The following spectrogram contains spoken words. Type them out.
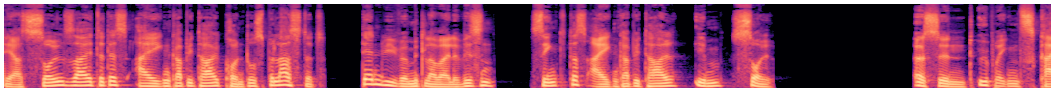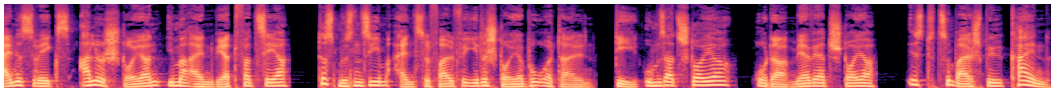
der Sollseite des Eigenkapitalkontos belastet. Denn wie wir mittlerweile wissen, sinkt das Eigenkapital im Soll. Es sind übrigens keineswegs alle Steuern immer ein Wertverzehr, das müssen Sie im Einzelfall für jede Steuer beurteilen. Die Umsatzsteuer oder Mehrwertsteuer ist zum Beispiel kein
